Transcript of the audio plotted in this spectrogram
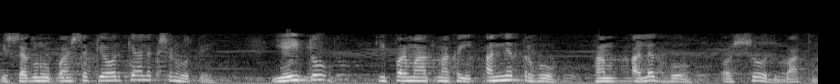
कि सगुण उपासक के और क्या लक्षण होते हैं। यही तो कि परमात्मा कहीं अन्यत्र हो, हम अलग हो और शोध बाकी।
